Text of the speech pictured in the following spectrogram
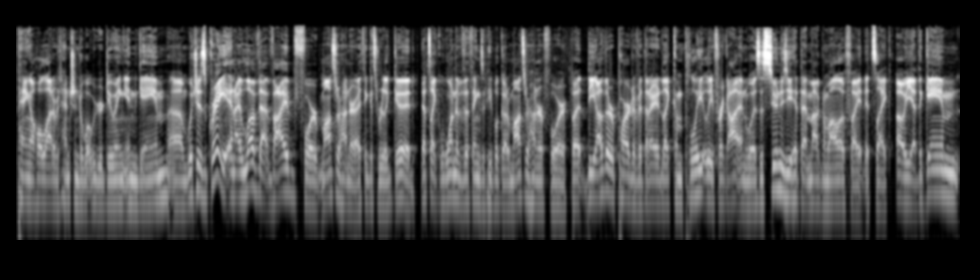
paying a whole lot of attention to what we were doing in game, um, which is great. And I love that vibe for Monster Hunter. I think it's really good. That's like one of the things that people go to Monster Hunter for. But the other part of it that I had like completely forgotten was as soon as you hit that Magnamalo fight, it's like, oh yeah, the game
